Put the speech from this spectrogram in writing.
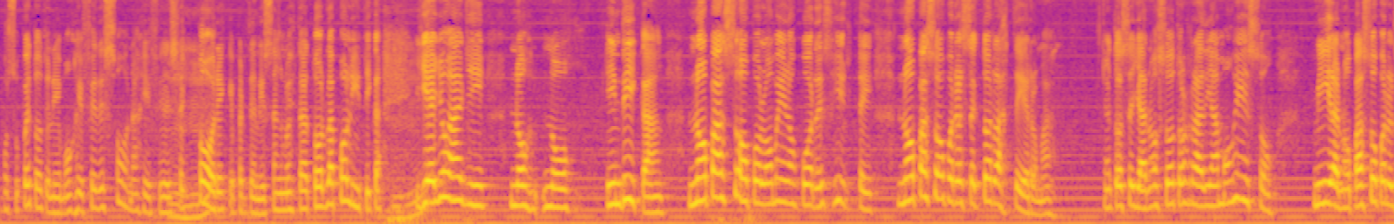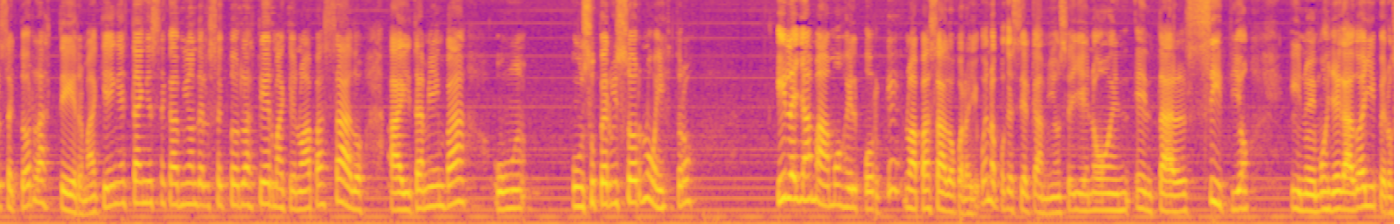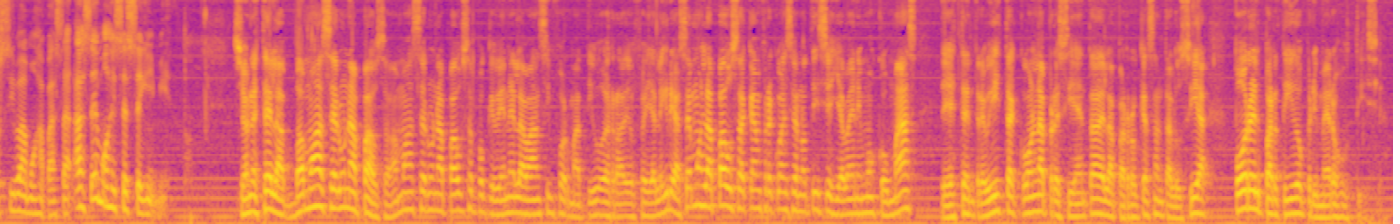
por supuesto, tenemos jefes de zona, jefes de sectores que pertenecen a nuestra torda política, y ellos allí nos, nos, indican, no pasó por lo menos por decirte, no pasó por el sector las termas. Entonces ya nosotros radiamos eso, Mira, no pasó por el sector Las Termas. ¿Quién está en ese camión del sector Las Termas que no ha pasado? Ahí también va un, supervisor nuestro y le llamamos el por qué no ha pasado por allí. Bueno, porque si el camión se llenó en, en tal sitio y no hemos llegado allí, pero sí vamos a pasar. Hacemos ese seguimiento. Señor Estela, vamos a hacer una pausa. Vamos a hacer una pausa porque viene el avance informativo de Radio Fe y Alegría. Hacemos la pausa acá en Frecuencia Noticias. Ya venimos con más de esta entrevista con la presidenta de la parroquia Santa Lucía por el partido Primero Justicia.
